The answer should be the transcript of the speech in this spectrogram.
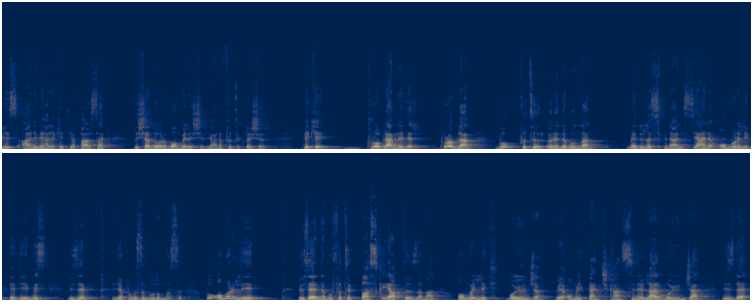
biz ani bir hareket yaparsak dışa doğru bombeleşir yani fıtıklaşır. Peki problem nedir? Problem bu fıtığın önünde bulunan medulla spinalis yani omurilik dediğimiz bizim yapımızın bulunması. Bu omuriliğin üzerine bu fıtık baskı yaptığı zaman omurilik boyunca ve omurilikten çıkan sinirler boyunca bizde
